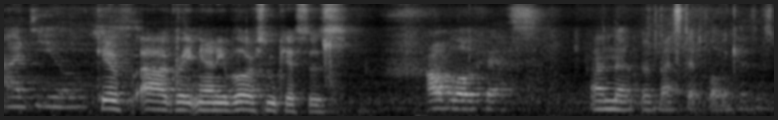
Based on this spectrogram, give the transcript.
Adios. give uh, Great Nanny blow her some kisses. I'll blow a kiss. I'm the, the best at blowing kisses.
